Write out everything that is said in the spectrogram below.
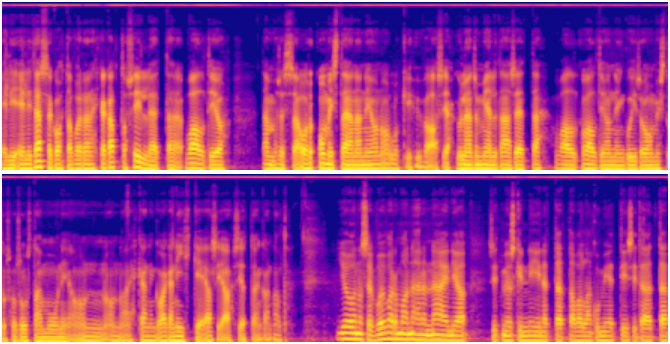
Eli, eli tässä kohtaa voidaan ehkä katsoa sille, että valtio tämmöisessä omistajana niin on ollutkin hyvä asia. Kyllähän se mielletään se, että val- valtion niin kuin iso omistusosuus tai muu niin on, on ehkä niin kuin aika nihkeä asia sijoittajan kannalta. Joo, no se voi varmaan nähdä näin ja sitten myöskin niin, että tavallaan kun miettii sitä, että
